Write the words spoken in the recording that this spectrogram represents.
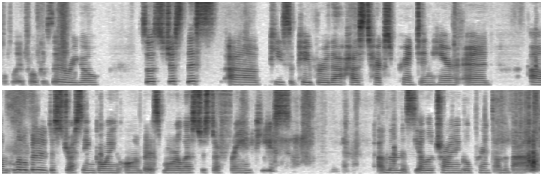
Hopefully it focuses. There we go. So it's just this uh, piece of paper that has text print in here and um, a little bit of distressing going on, but it's more or less just a frame piece. And then this yellow triangle print on the back.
